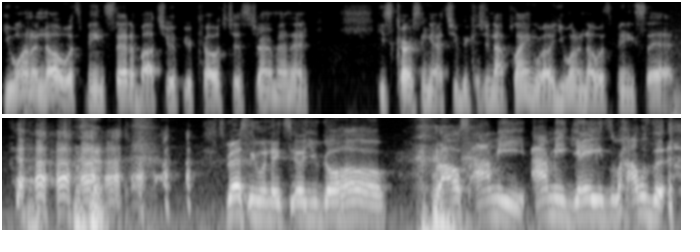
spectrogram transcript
you want to know what's being said about you if your coach is German and he's cursing at you because you're not playing well. You want to know what's being said, especially when they tell you go home. Rouse, Ami, Ami Gaze, how was it?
